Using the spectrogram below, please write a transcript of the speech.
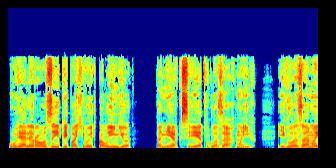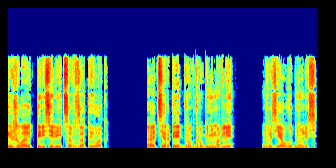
Увяли розы и припахивают полынью. Померк свет в глазах моих, и глаза мои желают переселиться в затылок. А терпеть друг друга не могли. Друзья улыбнулись.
